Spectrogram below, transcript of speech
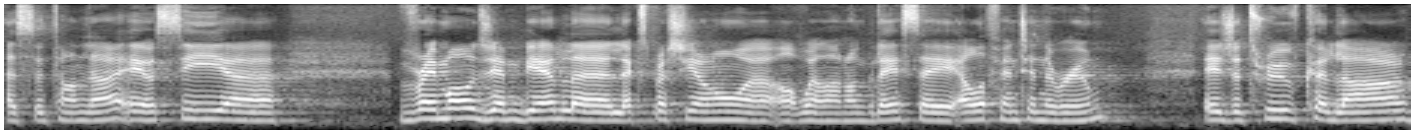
à ce temps-là. Et aussi, euh, Vraiment, j'aime bien le- l'expression, euh, en, anglais, c'est elephant in the room. Et je trouve que l'art,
